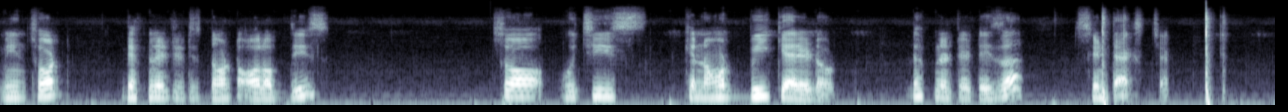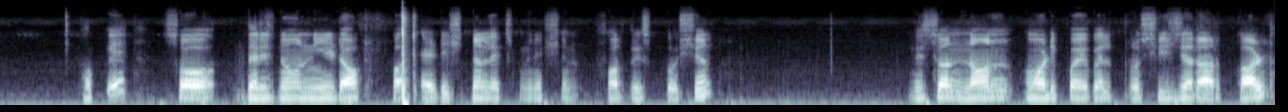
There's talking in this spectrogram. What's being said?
Means what? Definitely it is not all of these so which is cannot be carried out. Definitely it is a syntax check. Okay? So there is no need of additional explanation for this question. This one non-modifiable procedure are called.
